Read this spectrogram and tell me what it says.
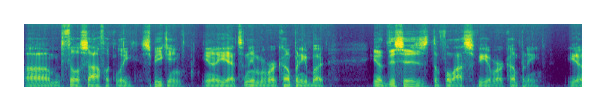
um, philosophically speaking. You know, yeah, it's the name of our company, but you know this is the philosophy of our company. You know,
